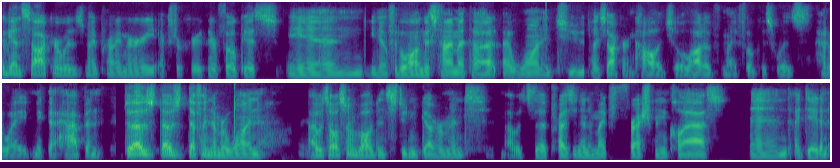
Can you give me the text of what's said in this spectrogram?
again soccer was my primary extracurricular focus and you know for the longest time i thought i wanted to play soccer in college so a lot of my focus was how do i make that happen? So that was that was definitely number one. I was also involved in student government. I was the president of my freshman class and I did an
